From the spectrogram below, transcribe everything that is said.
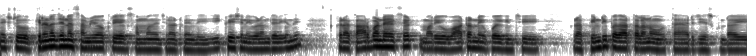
నెక్స్ట్ కిరణజన సంయోగక్రియకు సంబంధించినటువంటి ఈక్వేషన్ ఇవ్వడం జరిగింది. ఇక్కడ కార్బన్ డైఆక్సైడ్ మరియు వాటర్ని ఉపయోగించి ఇక్కడ పిండి పదార్థాలను తయారు చేసుకుంటాయి.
